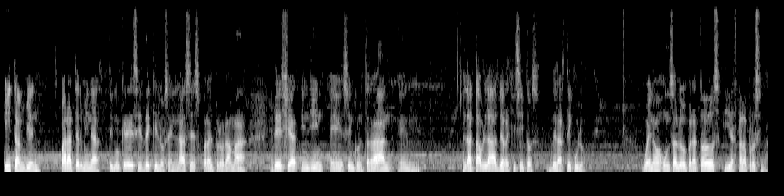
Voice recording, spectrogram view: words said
Y también para terminar tengo que decir de que los enlaces para el programa de Share Engine eh, se encontrarán en la tabla de requisitos del artículo. Bueno, un saludo para todos y hasta la próxima.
